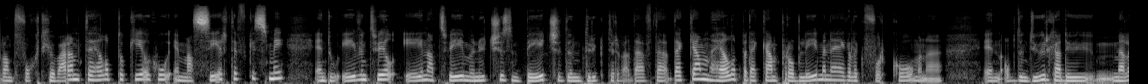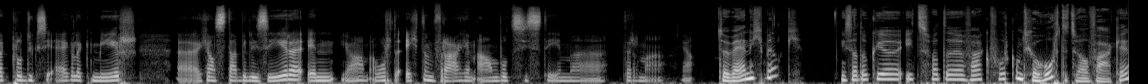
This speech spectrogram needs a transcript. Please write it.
want vochtige warmte helpt ook heel goed en masseert even mee. En doe eventueel één à twee minuutjes een beetje de druk er wat af. Dat, dat kan helpen, dat kan problemen eigenlijk voorkomen. hè. En op den duur gaat uw melkproductie eigenlijk meer eh, gaan stabiliseren en ja, dan wordt het echt een vraag- en aanbodsysteem eh, daarna. Ja. Te weinig melk? Is dat ook eh, iets wat vaak voorkomt? Je hoort het wel vaak, hè?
